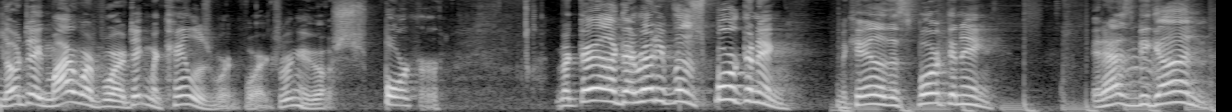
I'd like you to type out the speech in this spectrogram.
don't take my word for it, take Michaela's word for it, 'cause we're gonna go sporker. Michaela, get ready for the sporkening! Michaela, the sporkening. It has begun.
